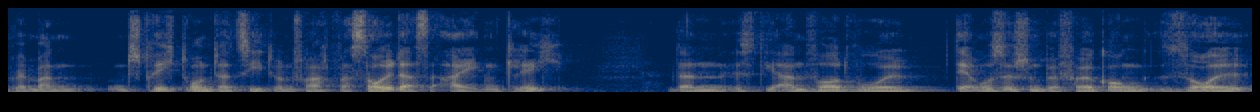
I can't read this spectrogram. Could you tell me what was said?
wenn man einen Strich drunter zieht und fragt, was soll das eigentlich, dann ist die Antwort wohl, der russischen Bevölkerung soll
